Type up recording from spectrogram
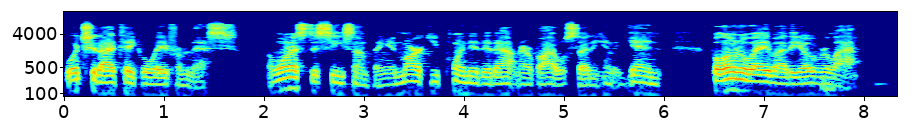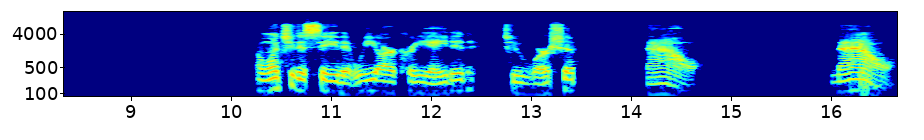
What should I take away from this? I want us to see something. And Mark, you pointed it out in our Bible study. And again, blown away by the overlap. I want you to see that we are created to worship now. Now.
